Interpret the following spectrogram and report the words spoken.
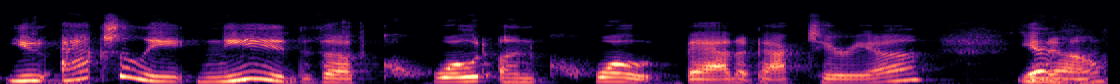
You actually need the quote unquote bad bacteria. You Yeah. know,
